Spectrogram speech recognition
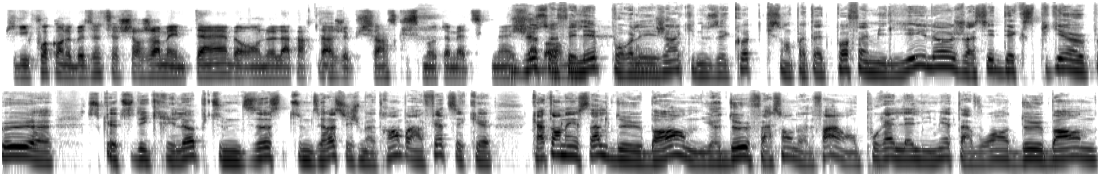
Puis les fois qu'on a besoin de se charger en même temps, ben, on a la partage de puissance qui se met automatiquement. Juste, Philippe, pour les gens qui nous écoutent, qui ne sont peut-être pas familiers, là, je vais essayer d'expliquer un peu euh, ce que tu décris là, puis tu me, diras, tu me diras si je me trompe. En fait, c'est que quand on installe deux bornes, il y a deux façons de le faire. On pourrait à la limite avoir deux bornes,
